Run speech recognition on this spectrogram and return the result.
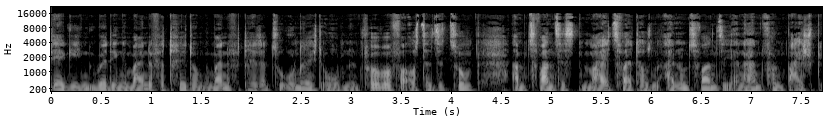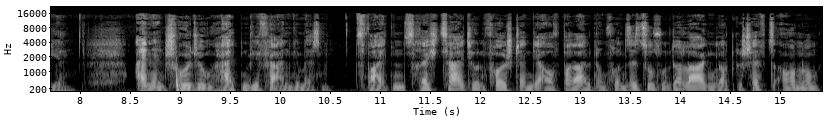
der gegenüber den Gemeindevertretern und Gemeindevertreter zu Unrecht erhobenen Vorwürfe aus der Sitzung am 20. Mai 2021 anhand von Beispielen. Eine Entschuldigung halten wir für angemessen. Zweitens rechtzeitige und vollständige Aufbereitung von Sitzungsunterlagen laut Geschäftsordnung.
